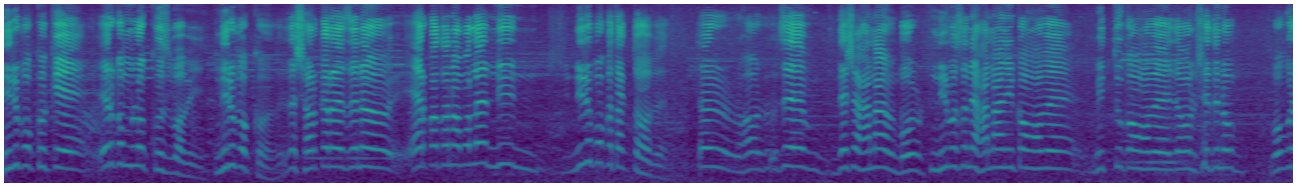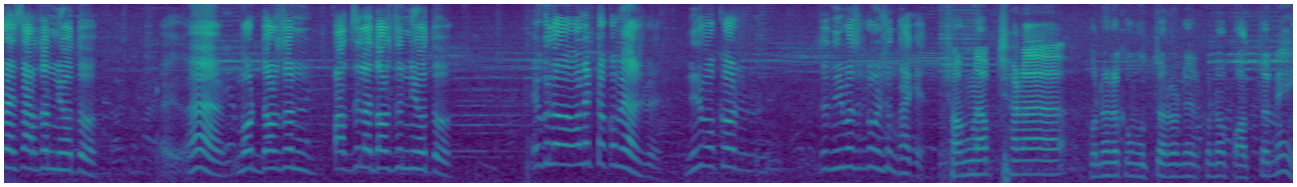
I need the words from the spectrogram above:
নিরপেক্ষকে এরকম লোক খুঁজ পাবে নিরপেক্ষ। যে সরকারের যেন এর কথা না বলে নিরপেক্ষ থাকতে হবে। তো যে দেশে হানা নির্বাচনে হানাহানি কম হবে, মৃত্যু কম হবে, যেমন সেদিনও বগুড়ায় চারজন নিহত। হ্যাঁ মোট দশজন, পাঁচ জেলায় দশজন নিহত। এগুলো অনেকটা কমে আসবে। নিরপেক্ষ নির্বাচন কমিশন থাকে। সংলাপ ছাড়া কোনো রকম উত্তরণের কোনো পথ তো নেই।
